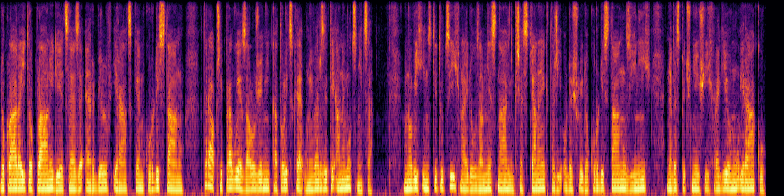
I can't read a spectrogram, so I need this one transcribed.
Dokládají to plány diecéze Erbil v iráckém Kurdistánu, která připravuje založení katolické univerzity a nemocnice. V nových institucích najdou zaměstnání křesťané, kteří odešli do Kurdistánu z jiných nebezpečnějších regionů Iráku,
